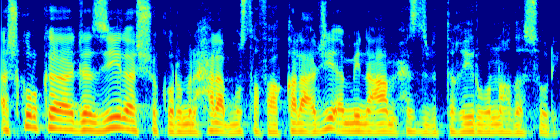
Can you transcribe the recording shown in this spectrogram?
أشكرك جزيل الشكر من حلب مصطفى قلعجي أمين عام حزب التغيير والنهضة السوري.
